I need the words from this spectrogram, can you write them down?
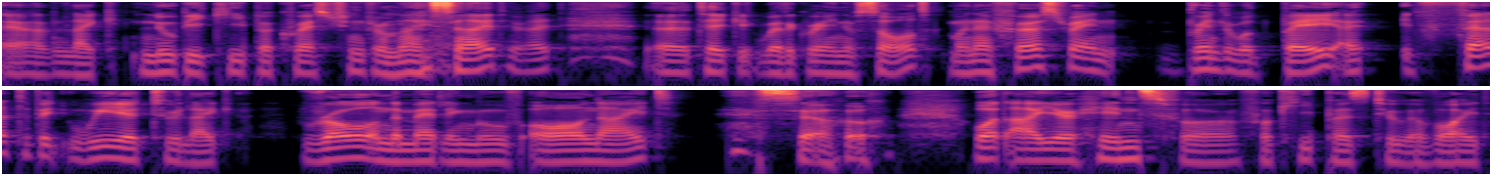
um, like newbie keeper question from my side, right? Uh, take it with a grain of salt. When I first ran Brindlewood Bay, I, it felt a bit weird to like roll on the meddling move all night. so what are your hints for, for keepers to avoid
